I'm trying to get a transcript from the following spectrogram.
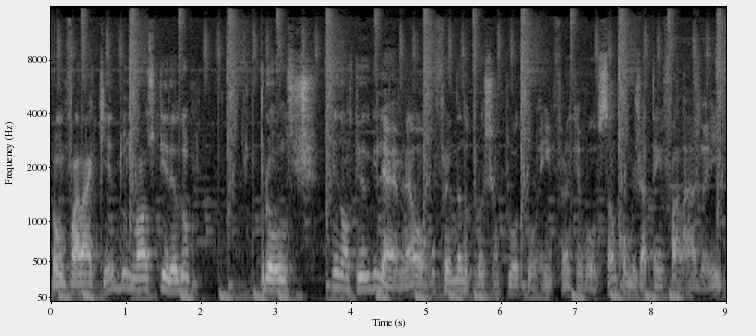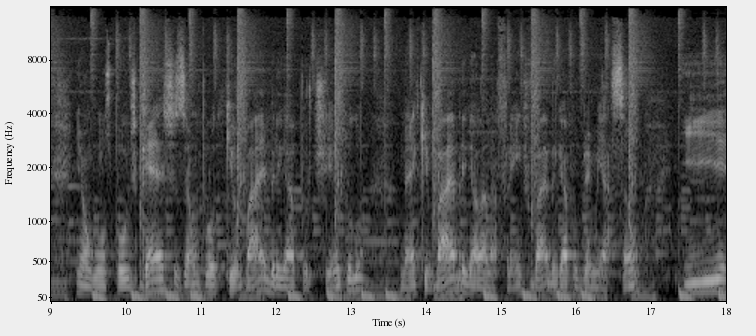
vamos falar aqui do nosso querido Prost e nosso querido Guilherme, né? O, Fernando Prost é um piloto em franca evolução, como já tem falado aí em alguns podcasts, é um piloto que vai brigar por título, né? Que vai brigar lá na frente, vai brigar por premiação e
